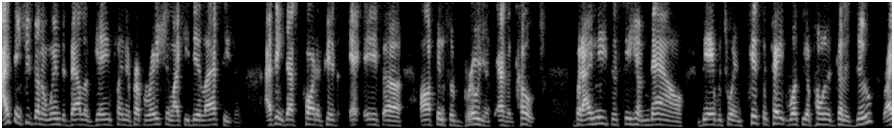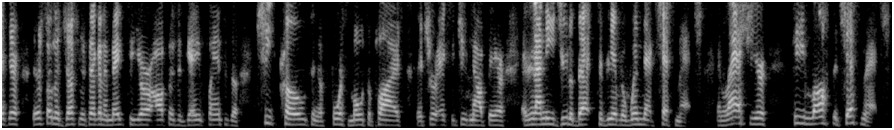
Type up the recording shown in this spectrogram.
I think he's going to win the battle of game plan and preparation like he did last season. I think that's part of his his uh, offensive brilliance as a coach but I need to see him now be able to anticipate what the opponent is going to do. Right there, there's some adjustments they're going to make to your offensive game plan, to the cheat codes and the force multipliers that you're executing out there. And then I need you to bet to be able to win that chess match. And last year he lost the chess match.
